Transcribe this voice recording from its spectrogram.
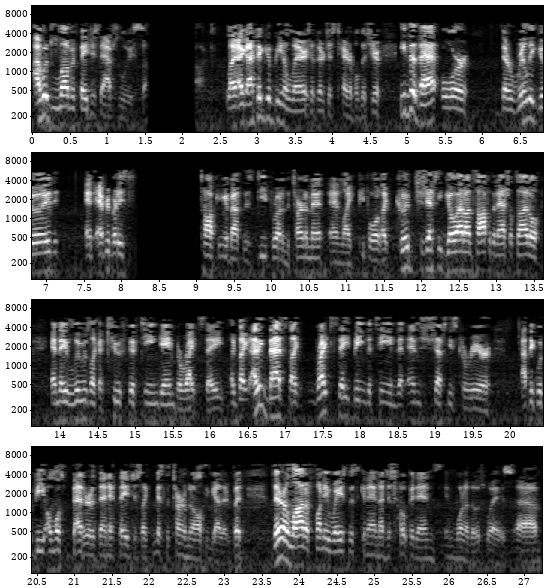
I would love if they just absolutely sucked. Like I think it'd be hilarious if they're just terrible this year. Either that or they're really good and everybody's talking about this deep run in the tournament and like people are like, could Krzyzewski go out on top of the national title and they lose like a 2-15 game to Wright State? Like, like I think that's like Wright State being the team that ends Krzyzewski's career. I think would be almost better than if they just like missed the tournament altogether. But there are a lot of funny ways this can end. I just hope it ends in one of those ways. Um,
